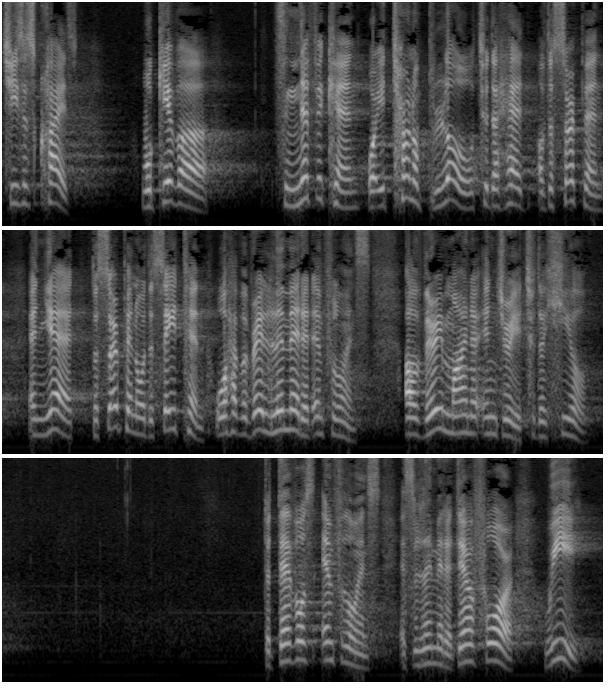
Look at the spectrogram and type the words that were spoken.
Jesus Christ, will give a significant or eternal blow to the head of the serpent, and yet the serpent or the Satan will have a very limited influence a very minor injury to the heel. The devil's influence is limited. Therefore, we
